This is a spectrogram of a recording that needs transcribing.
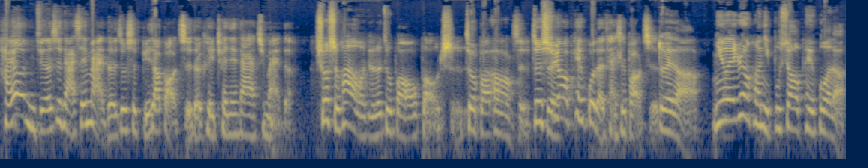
还有你觉得是哪些买的就是比较保值的，可以推荐大家去买的？说实话，我觉得就保保值。就保保值，就需要配货的才是保值。对的，因为任何你不需要配货的，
